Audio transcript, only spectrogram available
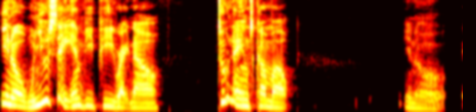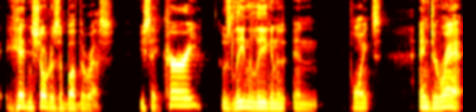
you know, when you say MVP right now, two names come out, you know, head and shoulders above the rest. You say Curry, who's leading the league in, in points, and Durant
